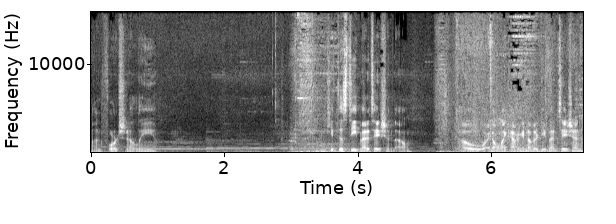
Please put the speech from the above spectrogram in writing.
unfortunately. Keep this deep meditation, though. Oh, I don't like having another deep meditation.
